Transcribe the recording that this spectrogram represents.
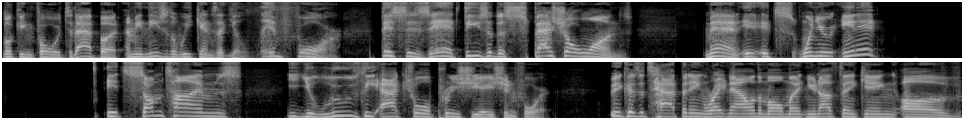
looking forward to that. But I mean, these are the weekends that you live for. This is it. These are the special ones. Man, it, it's when you're in it, it's sometimes you lose the actual appreciation for it because it's happening right now in the moment. You're not thinking of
